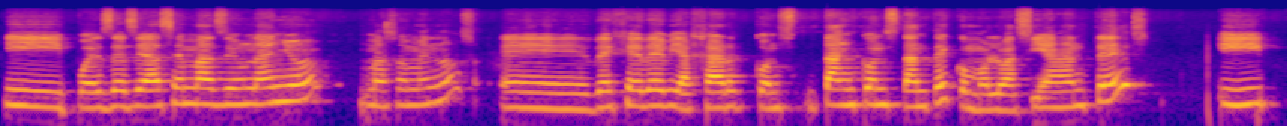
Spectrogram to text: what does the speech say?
Y pues desde hace más de un año, más o menos, eh, dejé de viajar tan constante como lo hacía antes y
